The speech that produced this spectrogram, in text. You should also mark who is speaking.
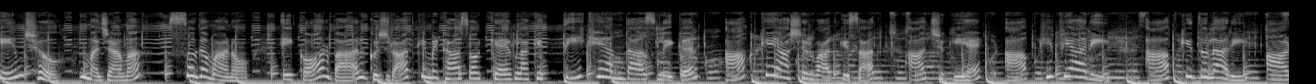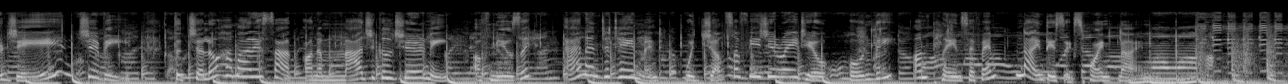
Speaker 1: કેમ છો મજામાં सुगमानो एक और बार गुजरात की मिठास और केरला के तीखे अंदाज लेकर आपके आशीर्वाद के साथ आ चुकी है आपकी प्यारी आपकी दुलारी आरजे जिबी तो चलो हमारे साथ on a magical journey of music and entertainment with Jalsa Fiji radio only on Plains FM 96.9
